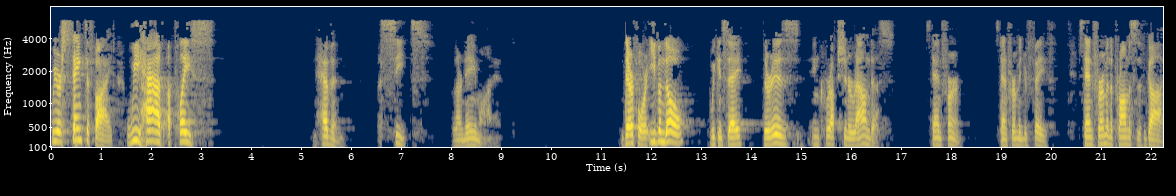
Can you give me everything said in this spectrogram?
We are sanctified. We have a place in heaven, a seat with our name on it. Therefore, even though we can say there is incorruption around us, Stand firm. Stand firm in your faith. Stand firm in the promises of God.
